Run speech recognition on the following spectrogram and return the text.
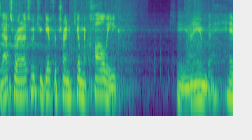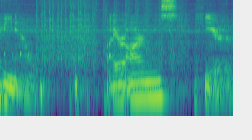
That's right, that's what you get for trying to kill my colleague. Okay, I am the heavy now. Firearms here.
